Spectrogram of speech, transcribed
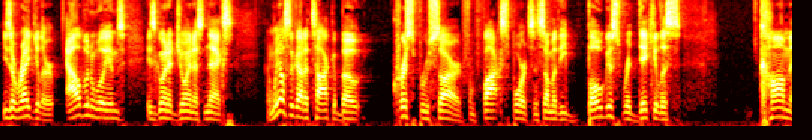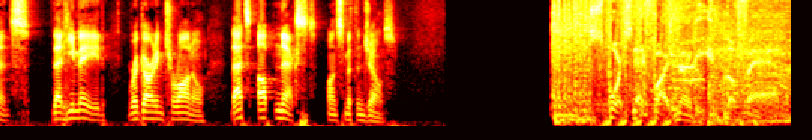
he's a regular. Alvin Williams is going to join us next. And we also got to talk about Chris Broussard from Fox Sports and some of the bogus, ridiculous comments that he made regarding Toronto. That's up next on Smith and Jones. Sportsnet 590, The Fan.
